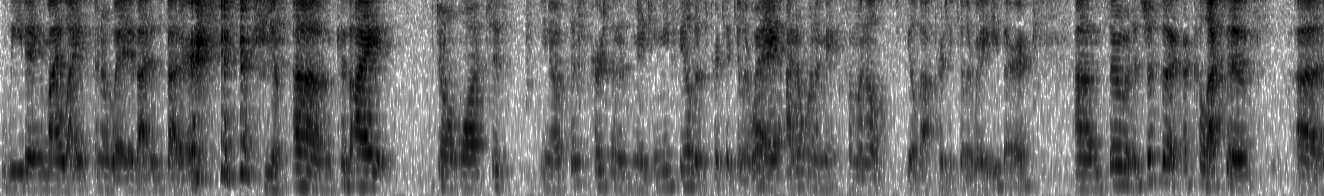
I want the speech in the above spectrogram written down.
leading my life in a way that is better. yep. Because um, I don't want to, you know, if this person is making me feel this particular way, I don't want to make someone else feel that particular way either. Um, so it's just a, a collective. Uh,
